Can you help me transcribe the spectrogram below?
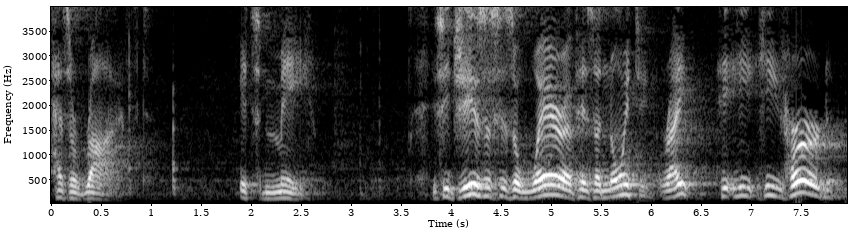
has arrived. It's me. You see, Jesus is aware of his anointing, right? He, he, he heard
